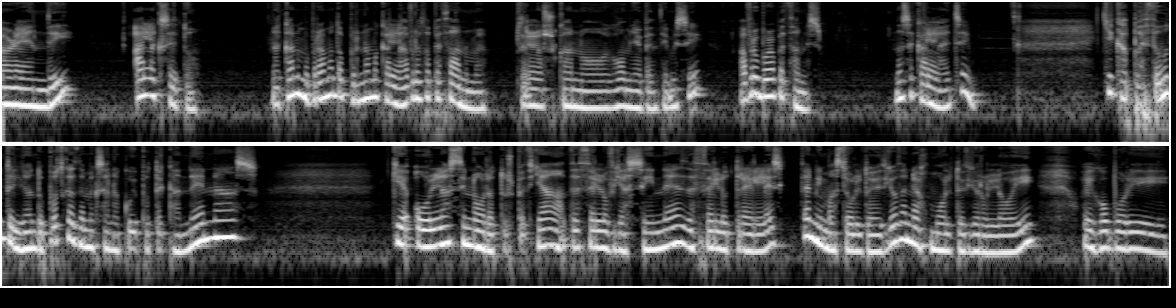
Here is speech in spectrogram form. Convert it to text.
ρέντι, άλλαξέ το. Να κάνουμε πράγματα που περνάμε καλά. Αύριο θα πεθάνουμε. Θέλω να σου κάνω εγώ μια επενθύμηση. Αύριο μπορεί να πεθάνεις. Να σε καλά, έτσι. Και κάπου εδώ τελειώνει το podcast, δεν με ξανακούει ποτέ κανένας. και όλα στην ώρα τους παιδιά δεν θέλω βιασύνες, δεν θέλω τρέλες δεν είμαστε όλοι το ίδιο, δεν έχουμε όλοι το ίδιο ρολόι εγώ μπορεί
